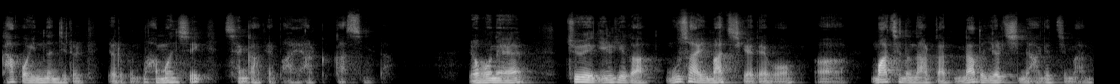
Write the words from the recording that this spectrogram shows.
가고 있는지를 여러분 한 번씩 생각해 봐야 할 것 같습니다. 요번에 주역 일기가 무사히 마치게 되고, 어, 마치는 날까지 나도 열심히 하겠지만,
